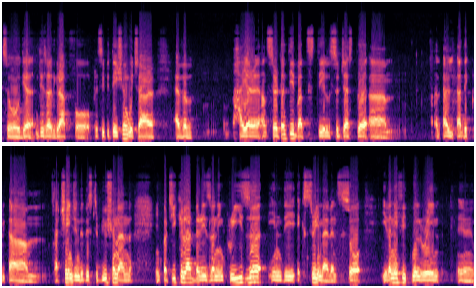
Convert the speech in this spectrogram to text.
So these are the graph for precipitation, which are have a higher uncertainty, but still suggest um, a, a, um, a, change in the distribution, and in particular, there is an increase in the extreme events. So even if it will rain, uh,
